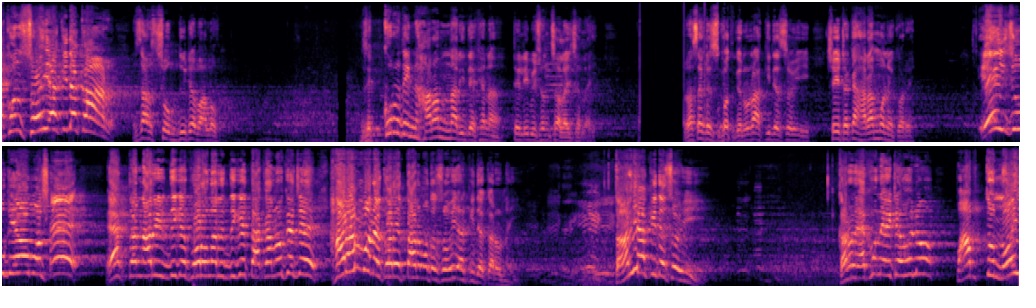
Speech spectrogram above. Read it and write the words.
এখন সহি আকীদা কার? যার চোখ দুইটা ভালো। যে কোনোদিন হারাম নারী দেখে না টেলিভিশন চালাই চালাই রাস্তাঘাটে রাকিদা সহি সেইটাকে হারাম মনে করে। এই যুগেও বসে একটা নারীর দিকে, পর নারীর দিকে তাকানোকে যে হারাম মনে করে, তার মতো সহি আকিদা কারও নাই। তারই আকিদা সহি। কারণ এখন এটা হলো পাপ তো নয়,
